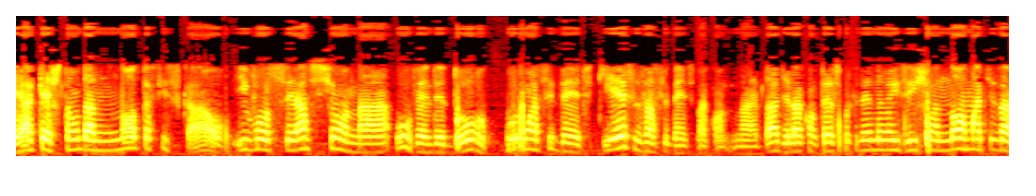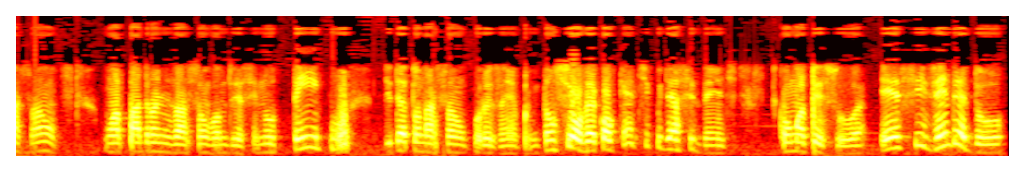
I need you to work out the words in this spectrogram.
é a questão da nota fiscal e você acionar o vendedor por um acidente. Que esses acidentes, na, na verdade, ele acontece porque não existe uma normatização, uma padronização, vamos dizer assim, no tempo de detonação, por exemplo. Então, se houver qualquer tipo de acidente com uma pessoa, esse vendedor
